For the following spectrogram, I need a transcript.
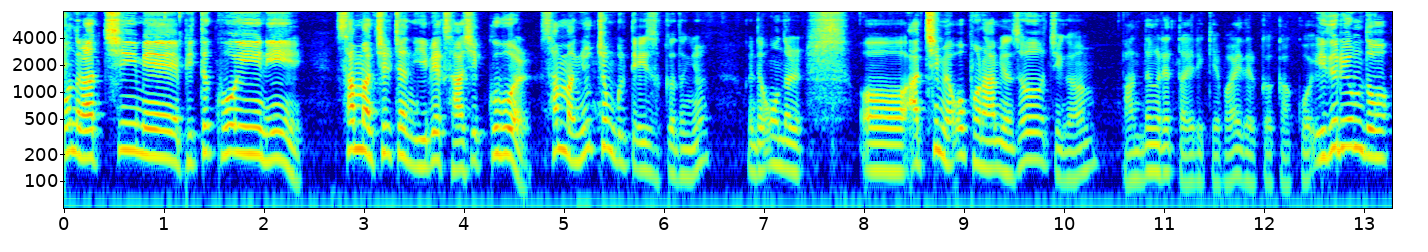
오늘 아침에 비트코인이 37,249불, 36,000불대 있었거든요. 근데 오늘 어, 아침에 오픈하면서 지금 반등을 했다. 이렇게 봐야 될 것 같고 이더리움도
